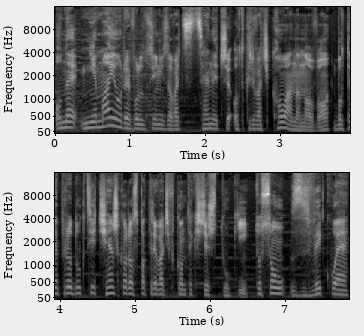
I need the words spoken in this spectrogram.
One nie mają rewolucjonizować sceny czy odkrywać koła na nowo, bo te produkcje ciężko rozpatrywać w kontekście sztuki. To są zwykłe,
